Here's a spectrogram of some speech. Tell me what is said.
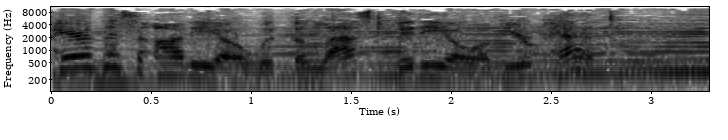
Pair this audio with the last video of your pet.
